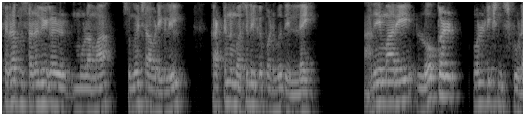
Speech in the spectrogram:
சிறப்பு சலுகைகள் மூலமா சுங்கச்சாவடிகளில் கட்டணம் வசூலிக்கப்படுவதில்லை. அதே மாதிரி லோக்கல் பொலிட்டிஷியன்ஸ் கூட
